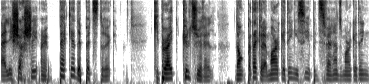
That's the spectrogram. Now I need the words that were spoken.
aller chercher un paquet de petits trucs qui peut être culturel. Donc, peut-être que le marketing ici est un peu différent du marketing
